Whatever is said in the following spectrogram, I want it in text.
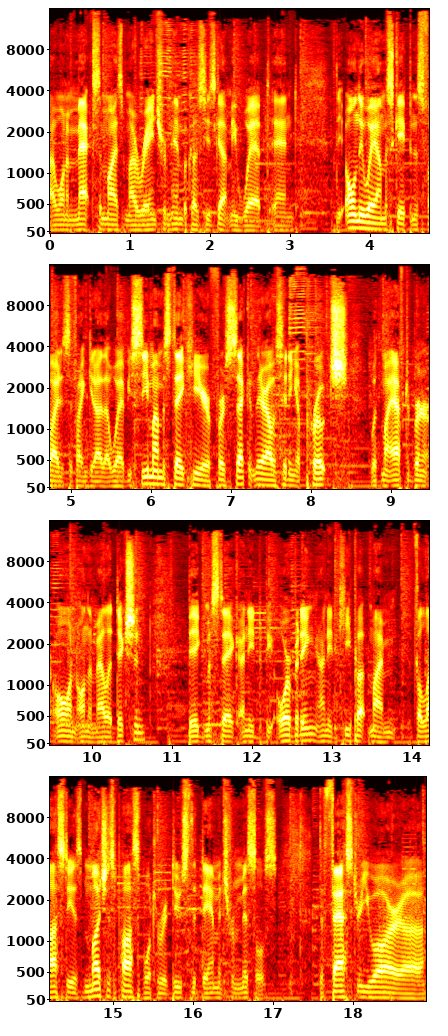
I want to maximize my range from him because he's got me webbed and the only way I'm escaping this fight is if I can get out of that web. You see my mistake here. For a second there I was hitting approach with my afterburner on on the malediction. Big mistake. I need to be orbiting. I need to keep up my velocity as much as possible to reduce the damage from missiles. The faster you are, uh,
